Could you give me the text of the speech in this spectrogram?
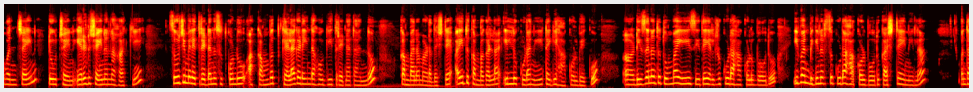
ಒಂದು ಚೈನ್ ಟೂ ಚೈನ್ ಎರಡು ಚೈನನ್ನು ಹಾಕಿ ಸೂಜಿ ಮೇಲೆ ಥ್ರೆಡನ್ನು ಸುತ್ತಕೊಂಡು ಆ ಕಂಬದ ಕೆಳಗಡೆಯಿಂದ ಹೋಗಿ ಥ್ರೆಡ್ನ ತಂದು ಕಂಬನ ಮಾಡೋದಷ್ಟೇ. ಐದು ಕಂಬಗಳನ್ನ ಇಲ್ಲೂ ಕೂಡ ನೀಟಾಗಿ ಹಾಕ್ಕೊಳ್ಬೇಕು ಡಿಸೈನ್ ಅಂತೂ ತುಂಬ ಈಸಿ ಇದೆ. ಎಲ್ಲರೂ ಕೂಡ ಹಾಕ್ಕೊಳ್ಬೋದು ಈವನ್ ಬಿಗಿನರ್ಸು ಕೂಡ ಹಾಕ್ಕೊಳ್ಬೋದು ಕಷ್ಟ ಏನಿಲ್ಲ. ಒಂದು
